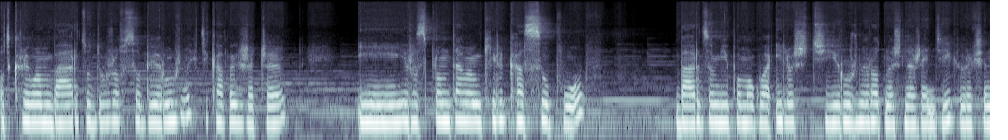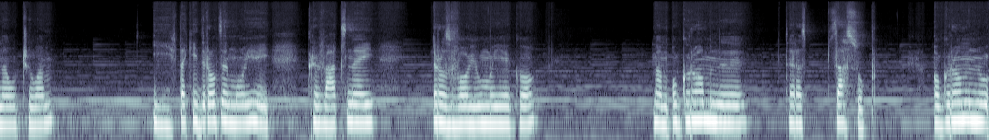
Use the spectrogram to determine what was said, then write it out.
Odkryłam bardzo dużo w sobie różnych ciekawych rzeczy i rozplątałam kilka supłów. Bardzo mi pomogła ilość i różnorodność narzędzi, których się nauczyłam. I w takiej drodze mojej prywatnej, rozwoju mojego, mam ogromny teraz zasób, ogromną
